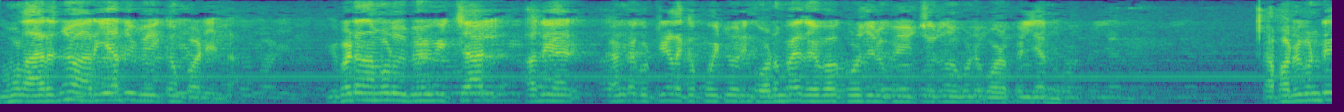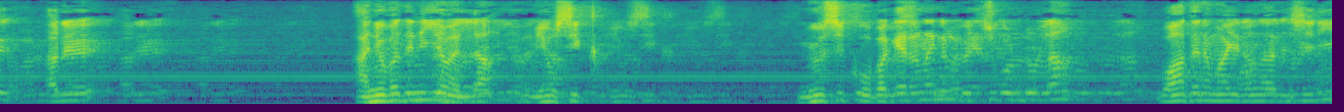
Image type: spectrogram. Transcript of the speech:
നമ്മൾ അറിഞ്ഞോ അറിയാതെ ഉപയോഗിക്കാൻ പാടില്ല. ഇവിടെ നമ്മൾ ഉപയോഗിച്ചാൽ അത് കണ്ട കുട്ടികളൊക്കെ പോയിട്ട് വരും. കോടമ്പായ ദേവ ഉപയോഗിച്ചിരുന്നു. അതുകൊണ്ട് കുഴപ്പമില്ല എന്ന് പറയും അപ്പൊ അതുകൊണ്ട് അത് അനുവദനീയമല്ല മ്യൂസിക്. മ്യൂസിക് ഉപകരണങ്ങൾ വെച്ചുകൊണ്ടുള്ള വാദനമായിരുന്നാലും ശരി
